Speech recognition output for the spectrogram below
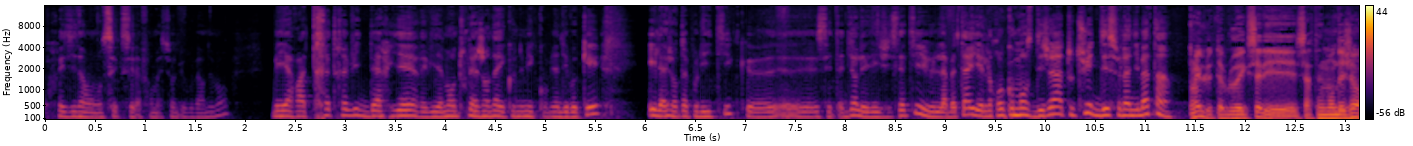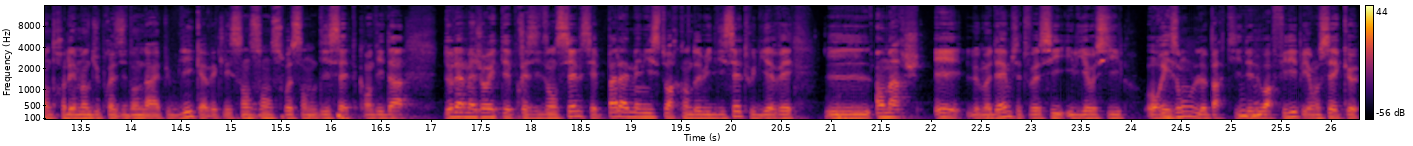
président, on sait que c'est la formation du gouvernement, mais il y aura très très vite derrière, évidemment, tout l'agenda économique qu'on vient d'évoquer et l'agenda politique, euh, c'est-à-dire les législatives. La bataille, elle recommence déjà tout de suite, dès ce lundi matin. Oui, le tableau Excel est certainement déjà entre les mains du président de la République, avec les 577 candidats de la majorité présidentielle. C'est pas la même histoire qu'en 2017, où il y avait En Marche et le Modem. Cette fois-ci, il y a aussi Horizon, le parti d'Edouard mhm. Philippe, et on sait que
